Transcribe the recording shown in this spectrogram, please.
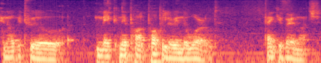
you know it will make Nepal popular in the world. Thank you very much.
